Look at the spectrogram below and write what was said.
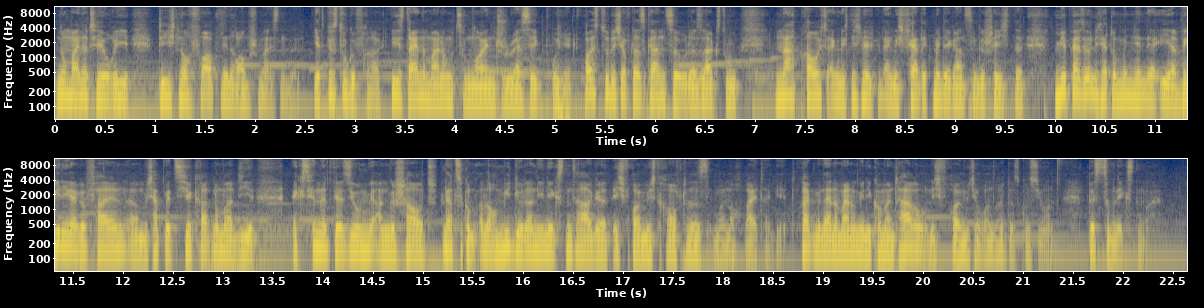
nur meine Theorie, die ich noch vorab in den Raum schmeißen will. Jetzt bist du gefragt. Wie ist deine Meinung zum neuen Jurassic-Projekt? Freust du dich auf das Ganze oder sagst du, na, brauche ich eigentlich nicht mehr, ich bin eigentlich fertig mit der ganzen Geschichte? Mir persönlich hat Dominion ja eher weniger gefallen. Ähm, ich habe jetzt hier gerade nochmal die Extended-Version mir angeschaut. Dazu kommt auch noch ein Video dann die nächsten Tage. Ich freue mich drauf, dass es immer noch weitergeht. Schreib mir deine Meinung in die Kommentare und ich freue mich auf unsere Diskussion. Bis zum nächsten Mal.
